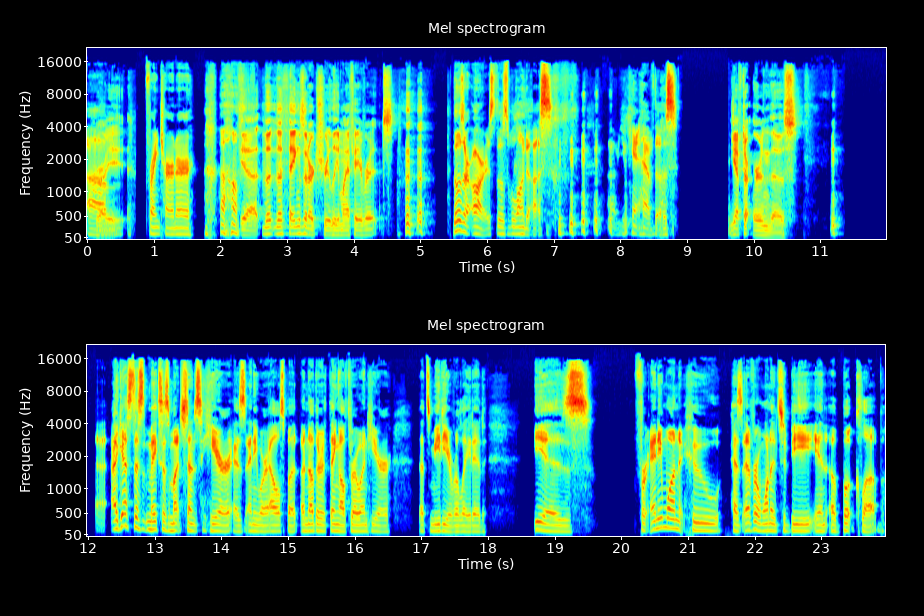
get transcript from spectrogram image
Um, right. Frank Turner. um, yeah, the the things that are truly my favorites. those are ours. Those belong to us. uh, you can't have those. You have to earn those. I guess this makes as much sense here as anywhere else, but another thing I'll throw in here that's media related is for anyone who has ever wanted to be in a book club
